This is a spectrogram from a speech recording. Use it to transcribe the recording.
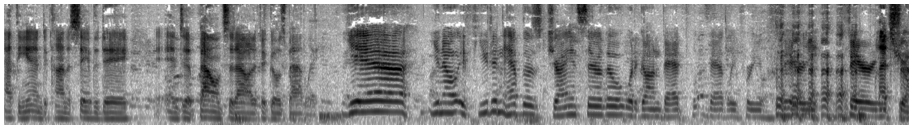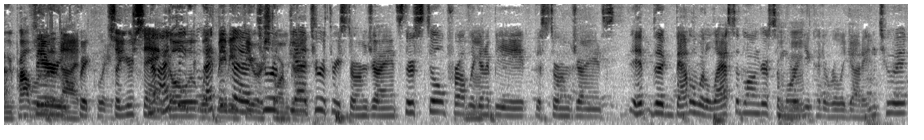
at the end to kind of save the day and to balance it out if it goes badly. yeah, you know, if you didn't have those Giants there, though, it would have gone bad badly for you very, very. That's true. We probably very died. quickly. So you're saying No, I go think- with maybe uh, fewer two or- storm Yeah, two or three storm giants. There's still probably Mm-hmm. going to be the storm giants. If the battle would have lasted longer, some more Mm-hmm. of you could have really got into it.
